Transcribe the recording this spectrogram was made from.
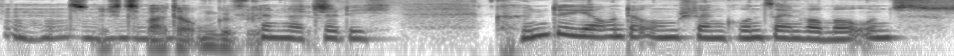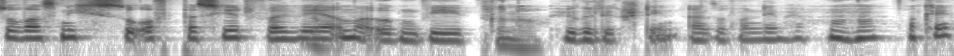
Mhm, Das ist nichts mhm, weiter mhm. Das ungewöhnliches. natürlich, könnte ja unter Umständen Grund sein, warum bei uns sowas nicht so oft passiert, weil wir ja, Ja. immer irgendwie Genau. hügelig stehen. Also von dem her. Mhm, okay.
